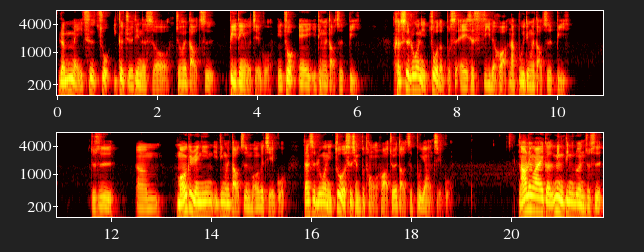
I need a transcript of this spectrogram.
人每一次做一个决定的时候，就会导致必定有个结果。你做 A 一定会导致 B，可是如果你做的不是 A 是 C 的话，那不一定会导致 B。就是，嗯，某一个原因一定会导致某一个结果，但是如果你做的事情不同的话，就会导致不一样的结果。然后另外一个命定论就是，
